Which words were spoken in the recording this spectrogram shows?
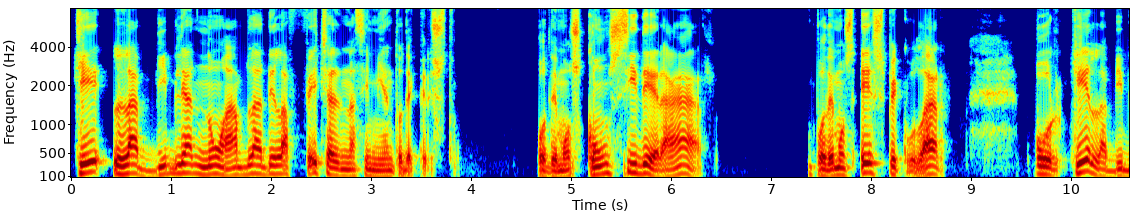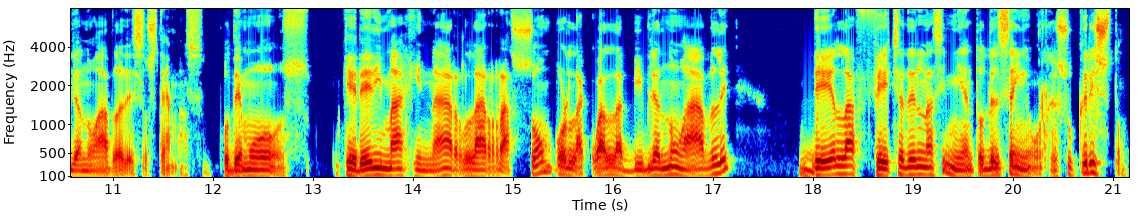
que la Biblia no habla de la fecha de nacimiento de Cristo podemos considerar, podemos especular por qué la Biblia no habla de esos temas. Podemos querer imaginar la razón por la cual la Biblia no hable de la fecha del nacimiento del Señor Jesucristo.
